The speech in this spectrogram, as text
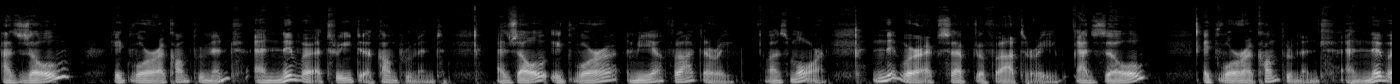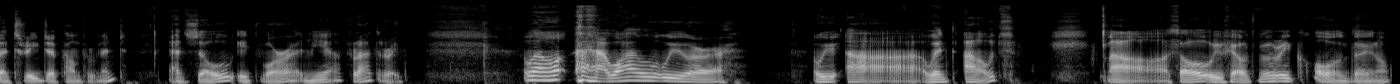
as though it were a compliment, and never treat a compliment as though it were mere flattery. Once more, never accept a flattery as though it were a compliment, and never treat a compliment as though it were mere flattery. Well, while we were we uh, went out, uh, so we felt very cold, you know,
